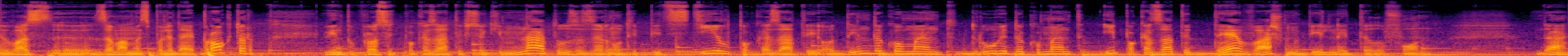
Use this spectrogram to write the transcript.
вас, за вами споглядає проктор. Він попросить показати всю кімнату, зазирнути під стіл, показати один документ, другий документ і показати, де ваш мобільний телефон. Да?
